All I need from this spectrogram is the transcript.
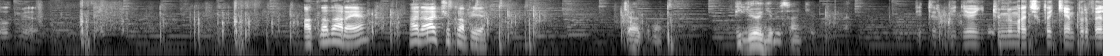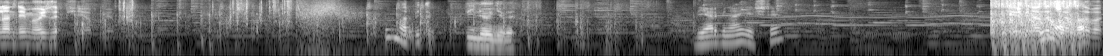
olmuyor. Atladı araya. Hadi aç şu kapıyı. Geldi lan. Biliyor gibi sanki. Biliyor. Tümüm açıkta camper falan demiyor. O yüzden bir şey yapmıyor. Bunlar bir tık biliyor gibi. Diğer binaya geçti. Diğer binada çatıda bak.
